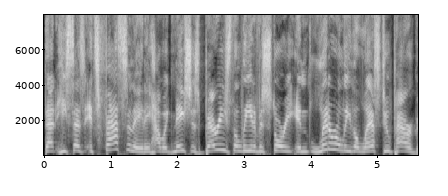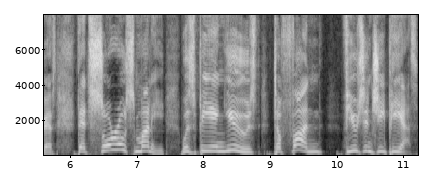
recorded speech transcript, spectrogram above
That he says it's fascinating how Ignatius buries the lead of his story in literally the last two paragraphs that Soros money was being used to fund Fusion GPS.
